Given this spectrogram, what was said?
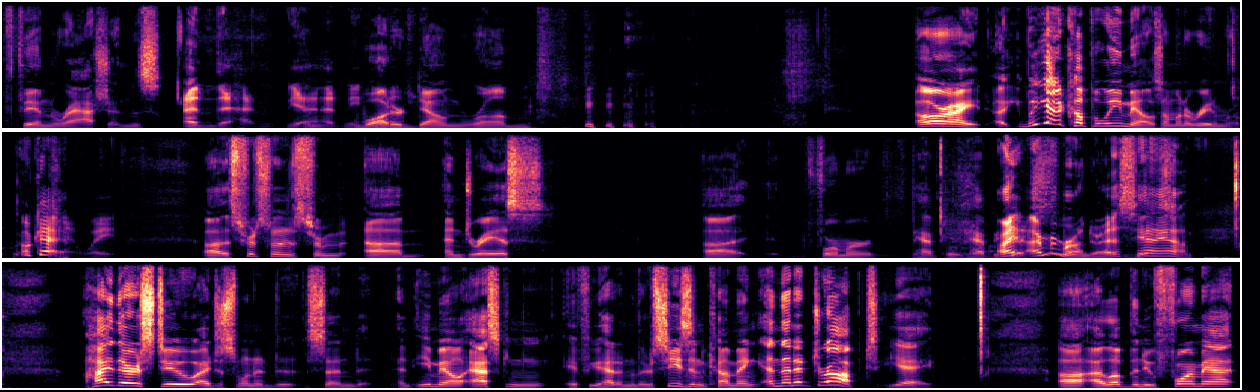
thin rations, and they hadn't, yeah, hadn't eaten watered much. down rum. All right, uh, we got a couple emails. I'm going to read them real quick. Okay. Can't wait. Uh, this first one is from um, Andreas, uh, former Happy Happy. I, I remember Andreas. Yeah, yeah. Hi there, Stu. I just wanted to send an email asking if you had another season coming, and then it dropped. Yay. Uh, I love the new format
